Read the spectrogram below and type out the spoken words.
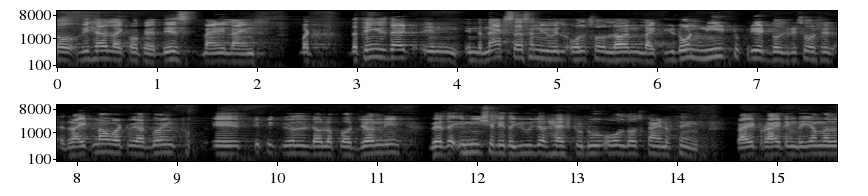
So we have like okay, these many lines. But the thing is that in in the next session you will also learn like you don't need to create those resources. Right now, what we are going through a typical developer journey where the initially the user has to do all those kind of things, right? Writing the YAML,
